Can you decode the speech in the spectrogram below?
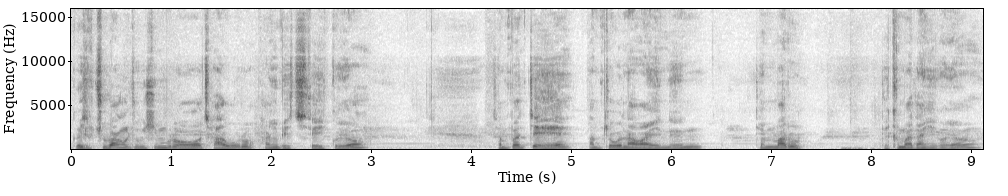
거실 주방을 중심으로 좌우로 방이 배치되어 있고요. 첫 번째 남쪽으로 나와 있는 텐마루 데크마당이고요.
